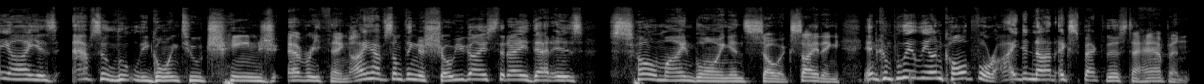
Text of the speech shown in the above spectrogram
AI is absolutely going to change everything. I have something to show you guys today that is so mind blowing and so exciting and completely uncalled for. I did not expect this to happen.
